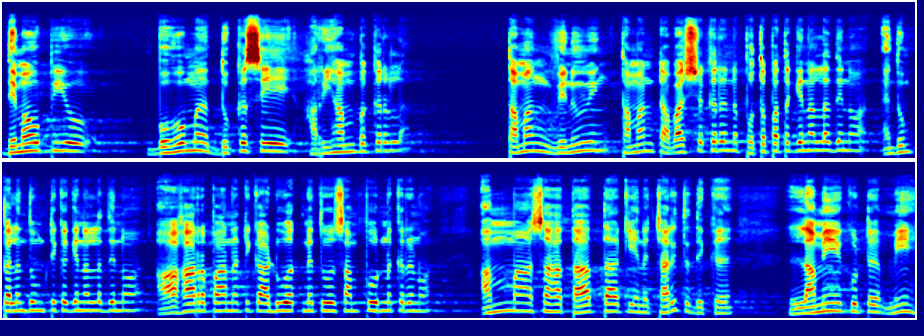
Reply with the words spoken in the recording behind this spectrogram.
දෙමව්පියෝ බොහොම දුකසේ හරිහම්බ කරලා තමන් වෙනුවෙන් තමන්ට අවශ්‍ය කරන පොතපත ගෙනල්ලා දෙනවා ඇඳුම් පැළඳුම් ටික ගෙනල්ලා දෙනවා ආහාර පාන ටික අඩුවක් නැතුව සම්පූර්ණ කරනවා අම්මා සහ තාත්තා කියන චරිත දෙක ළමයෙකුට මේ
